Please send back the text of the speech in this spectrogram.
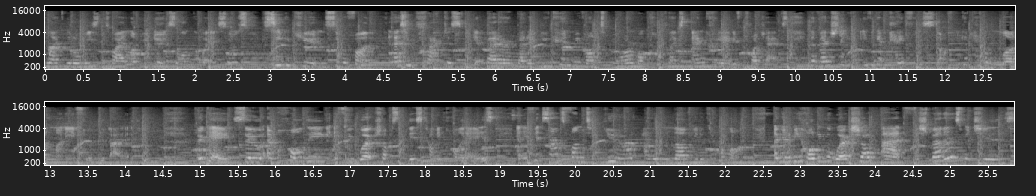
collect little reasons why I love you notes along the way. So it was super cute and super fun. And as you practice and get better and better, you can move on to more and more complex and creative projects. And eventually you even get paid for this stuff. You get paid a lot of money if you're good at it. Okay, so I'm holding a few workshops this coming holidays, and if it sounds fun to you, I would love you to come along. I'm going to be holding the workshop at Fishburners, which is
